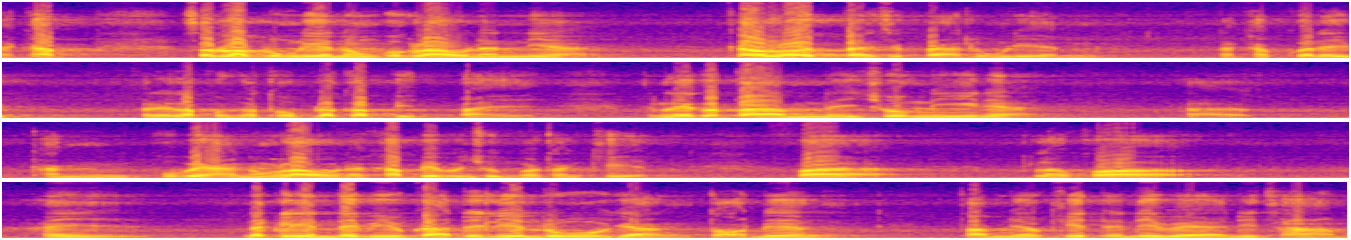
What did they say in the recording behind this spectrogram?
นะครับสำหรับโรงเรียนของพวกเรานั้นเนี่ย 988 โรงเรียนนะครับก็ได้ก็ได้รับผลกระทบแล้วก็ปิดไป อย่างไรก็ตามในช่วงนี้เนี่ยทางผู้บริหารของเรานะครับได้ประชุมกับทั้งเขตว่าเราก็ให้ นักเรียนได้มีโอกาสได้เรียนรู้อย่างต่อเนื่องตามแนวคิด anywhere anytime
